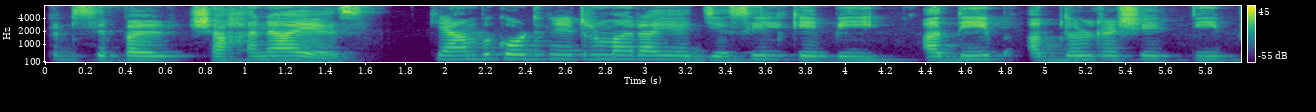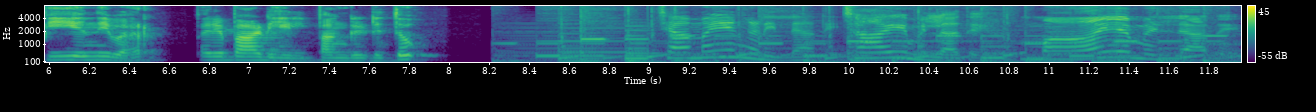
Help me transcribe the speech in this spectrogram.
principal Shahana S camp കോർഡിനേറ്റർമാരായ Jaseel K P Adeeb Abdul Rasheed P P എന്നിവർ പരിപാടിയിൽ പങ്കെടുത്തു. ചമയങ്ങളില്ലാതെ. ചായമില്ലാതെ. മായമില്ലാതെ.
